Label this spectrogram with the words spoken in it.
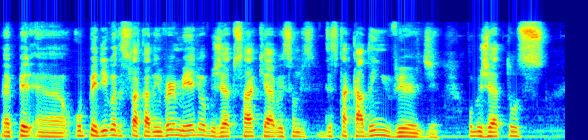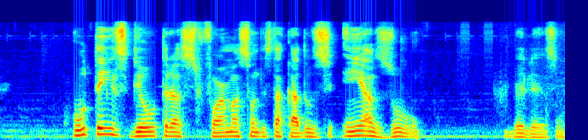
É, é, o perigo é destacado em vermelho, objetos hackeáveis são destacados em verde. Objetos úteis de outras formas são destacados em azul. Beleza.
